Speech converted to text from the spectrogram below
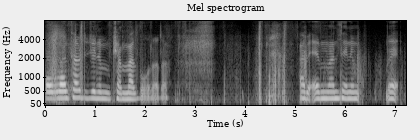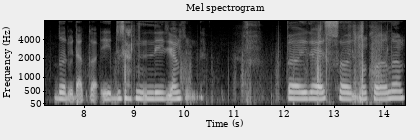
Envanter düzenim mükemmel bu arada. Abi envanterim ve dur bir dakika iyi düzenleyeceğim şimdi. Böyle söyleme koyalım.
